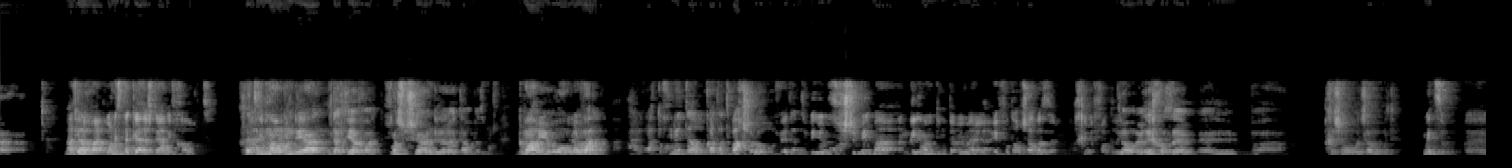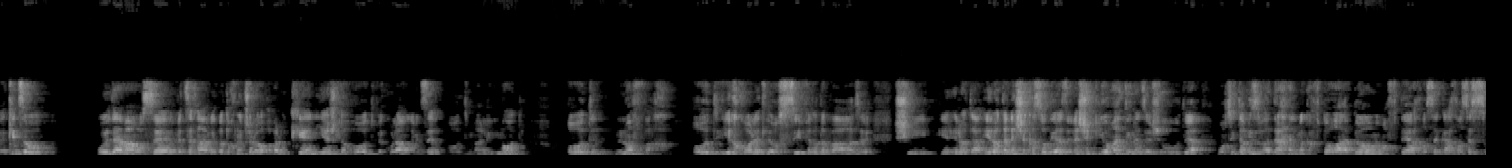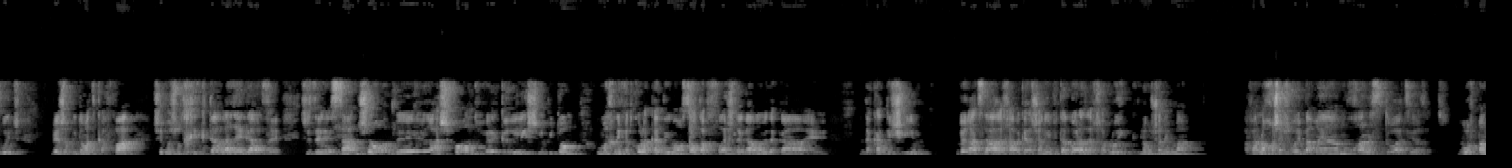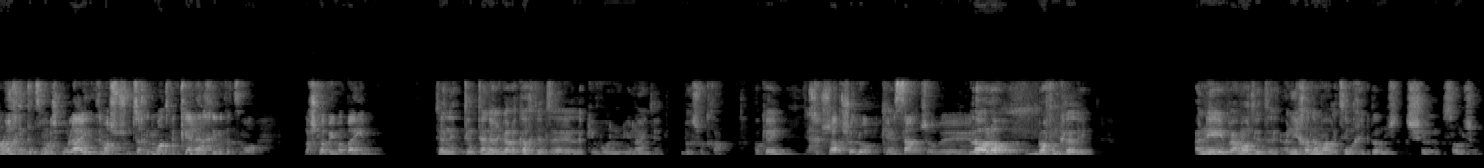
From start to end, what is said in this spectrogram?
מה זה כאילו- עבד? בוא נסתכל על שתי הנבחרות. חצי גמר מונדיאל, לדעתי עבד, משהו שאנגליה לא הייתה הרבה זמן. גמר יורו, לא, עבד. התוכנית ארוכת הטווח שלו עובדת, ואם הם חושבים, האנגלים המטומטמים האלה, להעיף אותו עכשיו, אז הם הכי מפגרים. לא, הוא האריך חוזה ב- אחרי שהם עברו את שלב הבתים. קיצור, אה, קיצור, הוא יודע מה הוא עושה וצריך להעמיד בתוכנית שלו, אבל הוא כן, יש לו עוד, וכולם אומרים את זה, עוד מה ללמוד. עוד נופח, עוד יכולת להוסיף את הדבר הזה, שיהיה לו, ה- יהיה לו את הנשק הסודי הזה, נשק יום הדין הזה, שהוא, אתה יודע, מוציא את המזוודה עם הכפתור האדום, המפתח, עושה ככה, עושה סוויץ', ויש לו פתאום התקפה שפשוט חיכתה לרגע הזה, שזה סנצ'ו וראשפורד וגריליש, ופתאום הוא מחליף את כל הקדימה, עושה אותה פרש לגמרי בדקה, אה, דקה 90, ורץ להערכה בקטע שאני מביא את הגול הזה עכשיו, לא, לא משנה מה. אבל אני לא חושב שהוא אי פעם היה מוכן לסיטואציה הזאת. הוא אף פעם לא הכין את עצמו, אולי זה משהו שהוא צריך ללמוד וכן להכין את עצמו לשלבים הבאים. תן לי, תן, תן לי רגע לקחת את זה לכיוון יונייטד, ברשותך, אוקיי? איך אפשר שלא, כן. סנצ'ו ו... לא, לא, באופן כללי. אני, ואמרתי את זה, אני אחד המעריצים הכי גדולים של- של סולשר.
